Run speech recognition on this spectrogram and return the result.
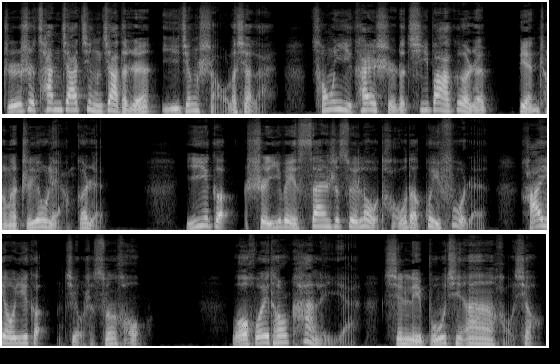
只是参加竞价的人已经少了下来，从一开始的七八个人变成了只有两个人，一个是一位三十岁露头的贵妇人，还有一个就是孙侯。我回头看了一眼，心里不禁暗暗好笑。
